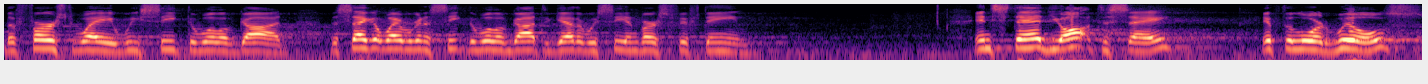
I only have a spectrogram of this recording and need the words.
the first way we seek the will of God. The second way we're going to seek the will of God together, we see in verse 15. Instead, you ought to say, if the Lord wills,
